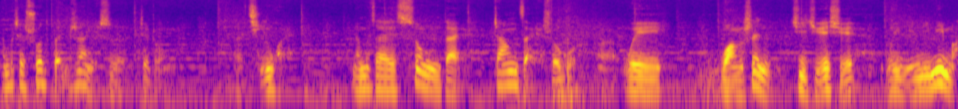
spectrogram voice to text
那么这说的本质上也是这种，呃，情怀。那么在宋代，张载说过，啊，为往圣继绝学，为民立命嘛。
